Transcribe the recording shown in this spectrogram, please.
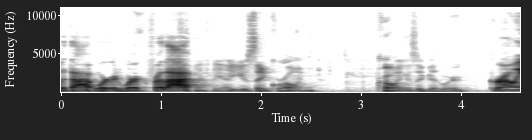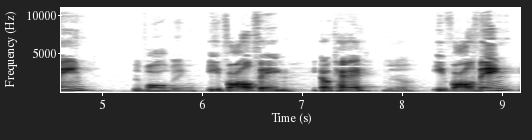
Would that word work for that? I use like growing. Growing is a good word. Growing, Evolving. evolving. Okay. Yeah. Evolving,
